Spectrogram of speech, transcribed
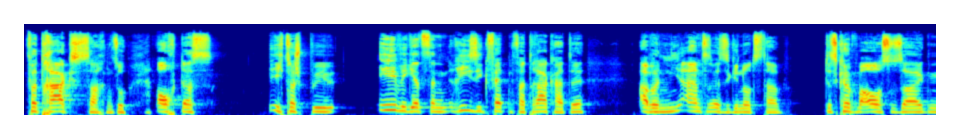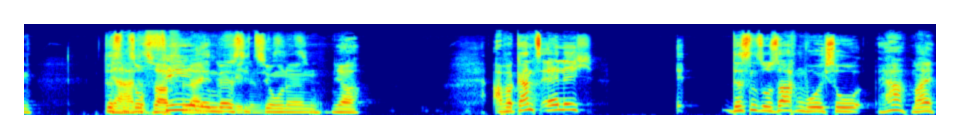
Vertragssachen, so. Auch, dass ich zum Beispiel ewig jetzt einen riesig fetten Vertrag hatte, aber nie ansatzweise genutzt habe. Das könnte man auch so sagen. Das Ja, sind so das Fehlinvestitionen. Fehlinvestition. Ja. Aber ganz ehrlich, das sind so Sachen, wo ich so, ja, mal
